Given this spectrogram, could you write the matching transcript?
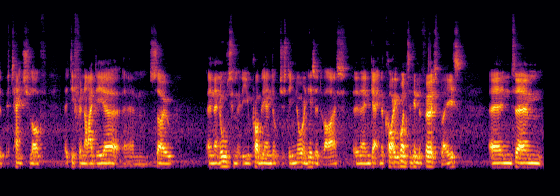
the potential of a different idea. Um, so, and then ultimately you probably end up just ignoring his advice and then getting the car you wanted in the first place, and um,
